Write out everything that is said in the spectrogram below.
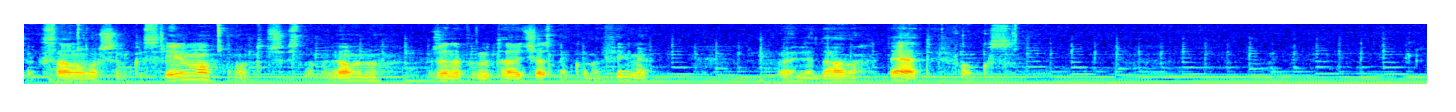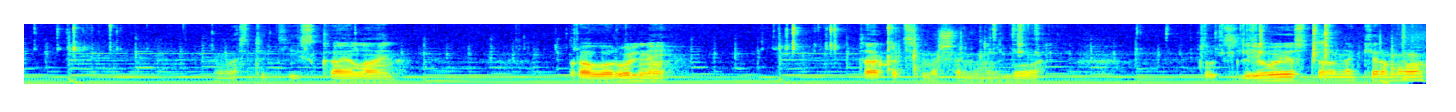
Так само машинка з фільму. О, тут щось намальовано. Вже не пам'ятаю чесно, як вона в фільмі виглядала. Де той фокус? Ось такий Skyline. Праворульний. Так, оці машини у нас були. Тут з лівої сторони кермо,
